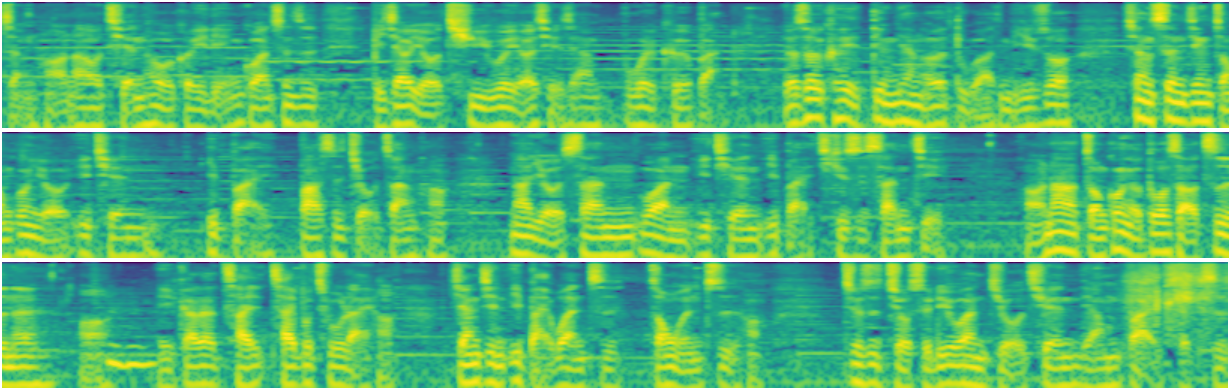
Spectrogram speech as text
整哈、啊，然后前后可以连贯，甚至比较有趣味，而且这样不会刻板。有时候可以定量而读啊，比如说像圣经总共有一千一百八十九章哈，那有三万一千一百七十三节，好，那总共有多少字呢？哦，你刚才猜猜不出来哈，将近一百万字中文字哈，就是九十六万九千两百个字，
